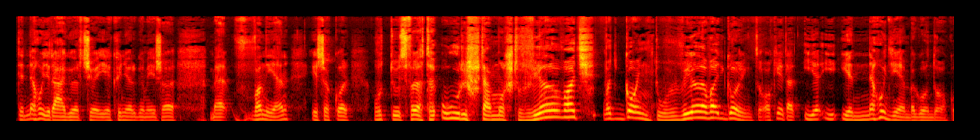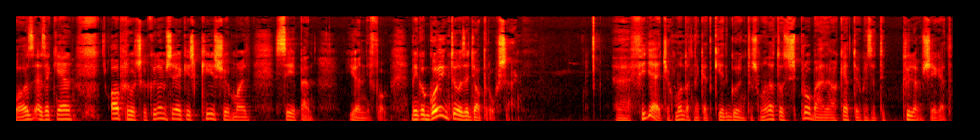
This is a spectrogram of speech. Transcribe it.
de nehogy rágörcsöljél, könyörgöm, és a, mert van ilyen, és akkor ott ülsz felett, hogy úristen, most will vagy, vagy going to, will vagy going to, oké? Okay? Tehát ilyen, ilyen, nehogy ilyenbe gondolkoz, ezek ilyen aprócska különbségek, és később majd szépen jönni fog. Még a going to az egy apróság. Figyelj, csak mondok neked két to mondatot, és próbáld a kettő közötti különbséget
